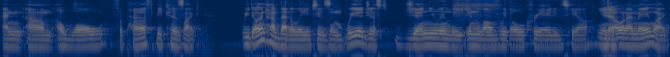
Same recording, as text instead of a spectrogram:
and um, a wall for Perth because like we don't have that elitism. We are just genuinely in love with all creatives here. You Yeah. know what I mean? Like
